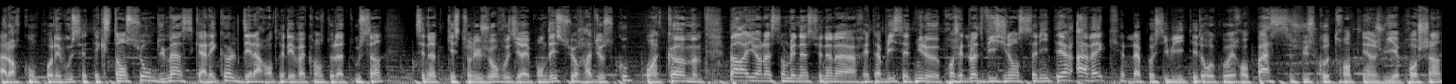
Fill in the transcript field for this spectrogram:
Alors comprenez-vous cette extension du masque à l'école dès la rentrée des vacances de la Toussaint? C'est notre question du jour. Vous y répondez sur radioscoop.com. Par ailleurs, l'Assemblée nationale a rétabli cette nuit le projet de loi de vigilance sanitaire avec la possibilité de recourir au pass jusqu'au 31 juillet prochain.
